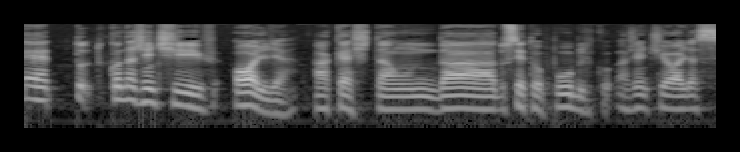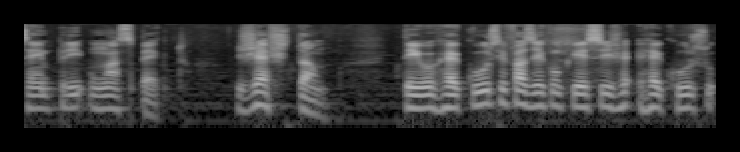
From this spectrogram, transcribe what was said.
é, quando a gente olha a questão da, do setor público, a gente olha sempre um aspecto: gestão. Ter o recurso e fazer com que esse re- recurso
